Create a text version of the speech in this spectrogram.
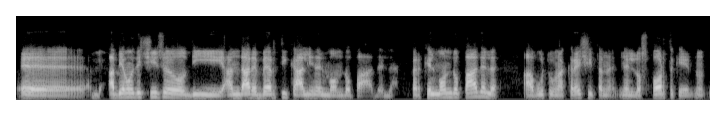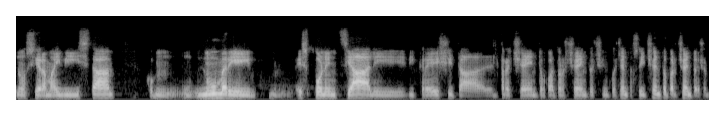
eh, abbiamo deciso di andare verticali nel mondo padel, perché il mondo padel ha avuto una crescita nello sport che n- non si era mai vista, numeri esponenziali di crescita del 300, 400, 500, 600%, cioè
